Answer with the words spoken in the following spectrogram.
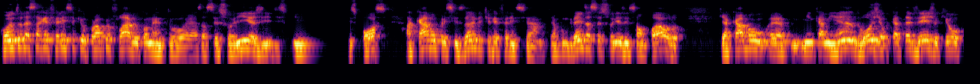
quanto dessa referência que o próprio Flávio comentou, as assessorias de, de esportes acabam precisando e te referenciando. Tem algumas grandes assessorias em São Paulo que acabam é, me encaminhando. Hoje eu até vejo que eu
